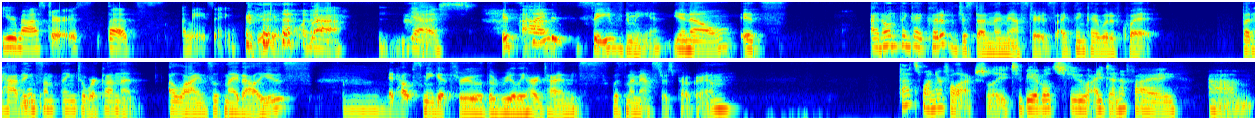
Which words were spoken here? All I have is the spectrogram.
your master's, that's amazing. That. Yeah. Yes. it's kind Um, of saved me you know it's i don't think i could have just done my master's i think i would have quit but having Yeah. something to work on that aligns with my values Mm. it helps me get through the really hard times with my master's program That's wonderful, actually, to be able to identify um,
